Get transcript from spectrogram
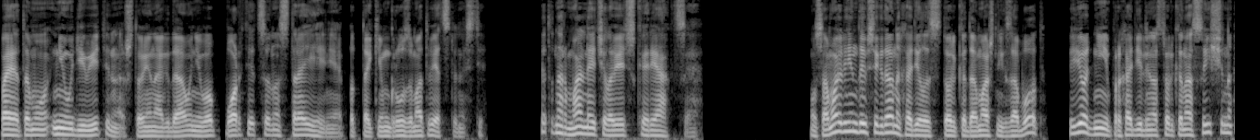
Поэтому неудивительно, что иногда у него портится настроение под таким грузом ответственности. Это нормальная человеческая реакция. У самой Линды всегда находилось столько домашних забот, ее дни проходили настолько насыщенно,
